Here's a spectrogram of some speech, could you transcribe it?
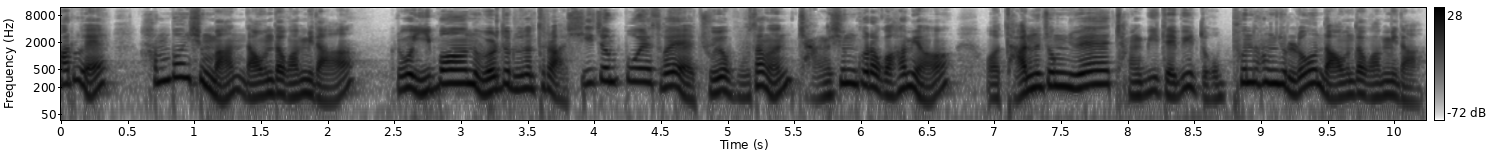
하루에 한 번씩만 나온다고 합니다 그리고 이번 월드 루나트라 시즌4에서의 주요 보상은 장신구라고 하며 어, 다른 종류의 장비 대비 높은 확률로 나온다고 합니다.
